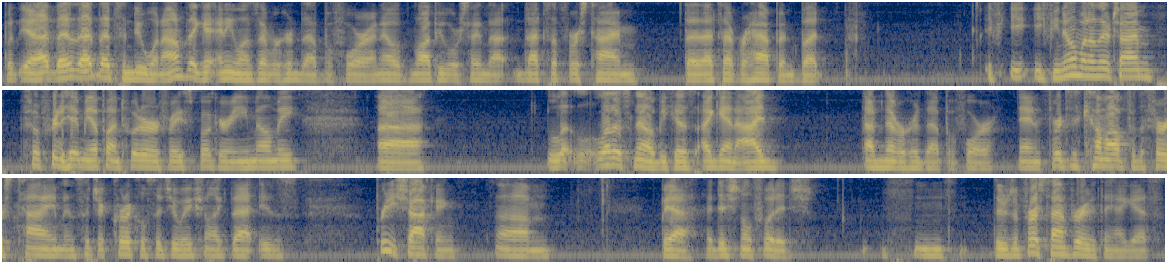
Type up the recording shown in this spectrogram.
But yeah that, that, that's a new one. I don't think anyone's ever heard that before. I know a lot of people are saying that that's the first time that that's ever happened but if, if you know of another time feel free to hit me up on Twitter or Facebook or email me. Uh, let, let us know because again I I've never heard that before, and for it to come out for the first time in such a critical situation like that is pretty shocking. Um, but yeah, additional footage. There's a first time for everything, I guess.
